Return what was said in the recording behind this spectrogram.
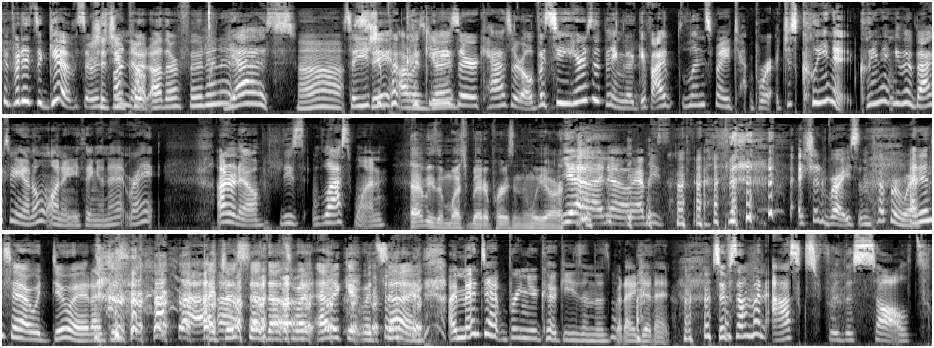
but it's a gift, so it's Should fun you put now. other food in it? Yes. Ah, So you see, should put I was cookies good. or casserole. But see, here's the thing: like, if I rinse my Tupperware, just clean it, clean it, and give it back to me. I don't want anything in it, right? I don't know. These last one, Abby's a much better person than we are. yeah, I know. Abby's. I should have brought you some Tupperware. I didn't say I would do it. I just, I just said that's what etiquette would say. I meant to bring you cookies in this, but I didn't. so if someone asks for the salt,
